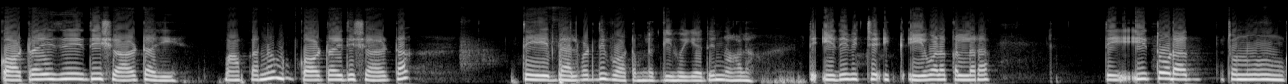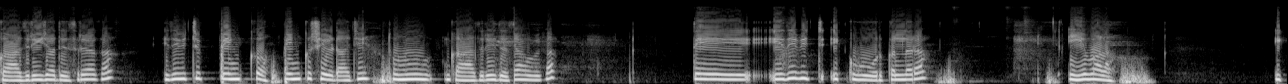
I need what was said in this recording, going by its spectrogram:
ਕਾਟਰਾਈਜ਼ ਦੀ ਸ਼ਰਟ ਆ ਜੀ। ਮਾਫ ਕਰਨਾ ਕਾਟਰਾਈਜ਼ ਦੀ ਸ਼ਰਟ ਆ। ਤੇ ਵੈਲਵਟ ਦੀ ਬਾਟਮ ਲੱਗੀ ਹੋਈ ਹੈ ਇਹਦੇ ਨਾਲ। ਤੇ ਇਹਦੇ ਵਿੱਚ ਇੱਕ ਇਹ ਵਾਲਾ ਕਲਰ ਆ। ਤੇ ਇਹ ਥੋੜਾ ਤੁਹਾਨੂੰ ਗਾਜਰੀ ਜਿਹਾ ਦਿਸ ਰਿਹਾ ਹੈਗਾ। ਇਹਦੇ ਵਿੱਚ ਪਿੰਕ ਪਿੰਕ ਸ਼ੇਡ ਆ ਜੀ। ਤੁਹਾਨੂੰ ਗਾਜਰੀ ਦਿਸਿਆ ਹੋਵੇਗਾ। ਤੇ ਇਹਦੇ ਵਿੱਚ ਇੱਕ ਹੋਰ ਕਲਰ ਆ। ਇਹ ਵਾਲਾ। ਇੱਕ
